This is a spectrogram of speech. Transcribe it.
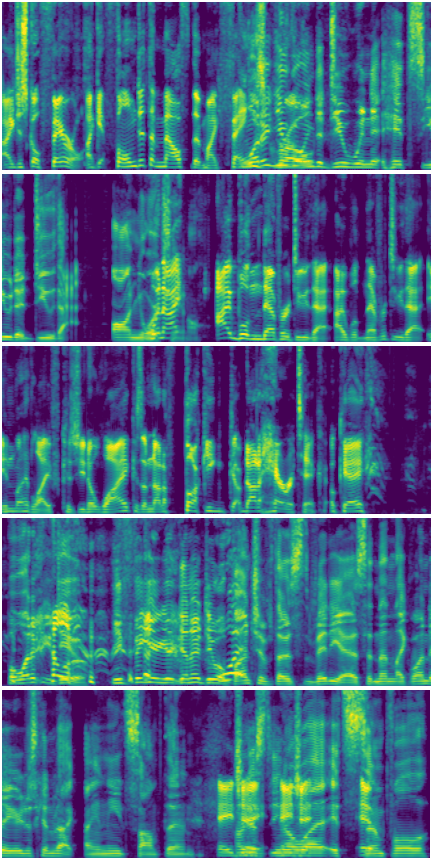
I just go feral. I get foamed at the mouth. That my fangs What are you grow. going to do when it hits you to do that on your when channel? I I will never do that. I will never do that in my life because you know why? Because I'm not a fucking I'm not a heretic. Okay. But what if you do? You figure you're gonna do a What? bunch of those videos, and then like one day you're just gonna be like, I need something. I'm AJ, just, you know AJ, what? It's if- simple.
